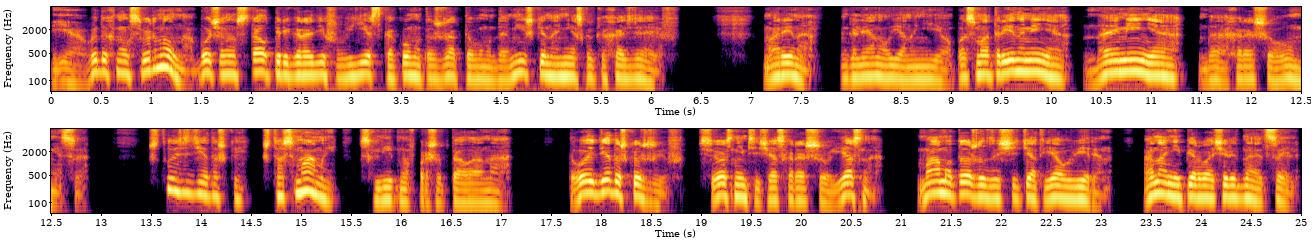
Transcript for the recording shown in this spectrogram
Я выдохнул, свернул на обочину, стал, перегородив въезд какому-то жактовому домишке на несколько хозяев. «Марина», — глянул я на нее, — «посмотри на меня, на меня». «Да, хорошо, умница». «Что с дедушкой? Что с мамой?» — всхлипнув, прошептала она. «Твой дедушка жив. Все с ним сейчас хорошо, ясно? Маму тоже защитят, я уверен. Она не первоочередная цель.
